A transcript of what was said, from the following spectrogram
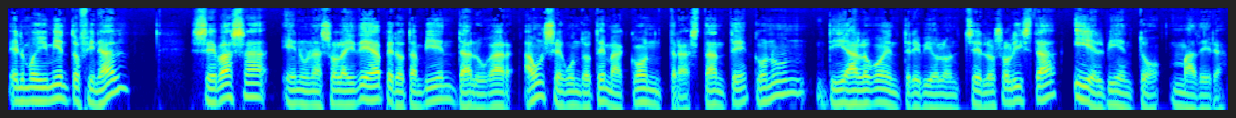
El movimiento final se basa en una sola idea, pero también da lugar a un segundo tema contrastante con un diálogo entre violonchelo solista y el viento madera.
